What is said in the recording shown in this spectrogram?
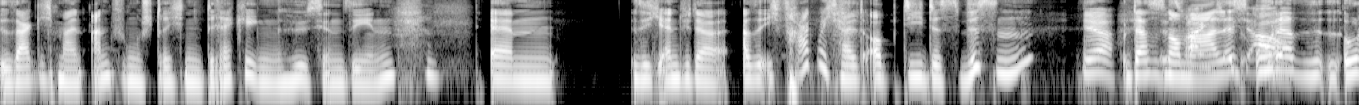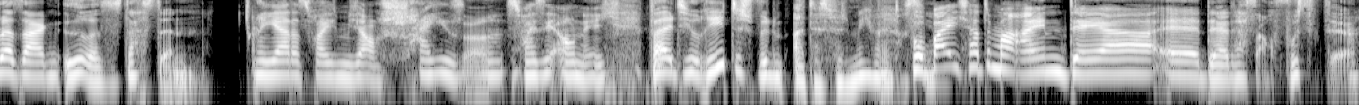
sag ich mal in Anführungsstrichen, dreckigen Höschen sehen, ähm, sich entweder, also ich frage mich halt, ob die das wissen Ja, dass es das normal ist oder, oder sagen, "Irr, was ist das denn? Ja, das frage ich mich auch. Scheiße. Das weiß ich auch nicht. Weil theoretisch würde, ah, das würde mich mal interessieren. Wobei ich hatte mal einen, der, äh, der das auch wusste.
